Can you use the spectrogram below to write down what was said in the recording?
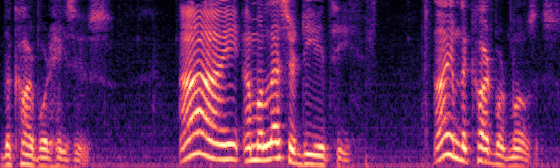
the cardboard Jesus. I am a lesser deity. I am the cardboard Moses.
